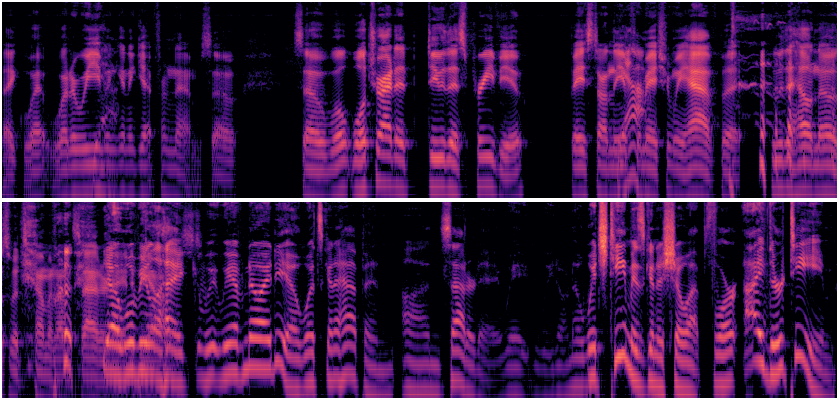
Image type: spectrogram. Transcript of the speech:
Like, what what are we even going to get from them? So, so we'll we'll try to do this preview based on the Yeah. information we have, but who the hell knows what's coming on Saturday? yeah, we'll be, like, we, we have no idea what's going to happen on Saturday. We we don't know which team is going to show up for either team.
